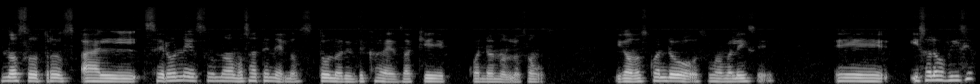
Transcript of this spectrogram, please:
nosotros al ser honestos no vamos a tener los dolores de cabeza que cuando no lo somos. Digamos cuando su mamá le dice, eh, ¿hizo el oficio?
